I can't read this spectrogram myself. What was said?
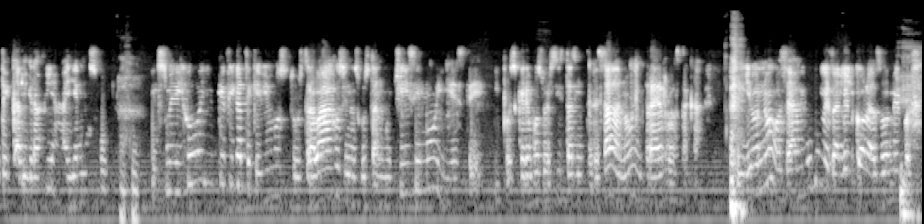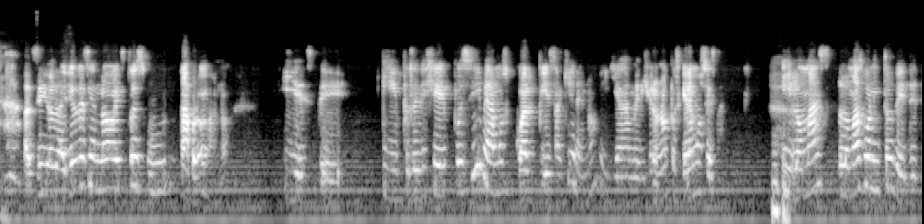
de caligrafía ahí en Moscú. Entonces me dijo, oye, que fíjate que vimos tus trabajos y nos gustan muchísimo y este y pues queremos ver si estás interesada, ¿no? En traerlo hasta acá. Y yo no, o sea, a mí me salió el corazón pues, así, o sea, yo decía, no, esto es una broma, ¿no? Y este y pues le dije, pues sí, veamos cuál pieza quiere, ¿no? Y ya me dijeron, no, pues queremos esta. Y lo más, lo más bonito de,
